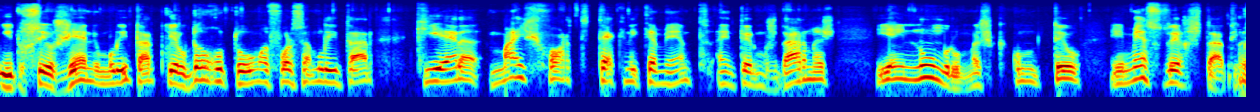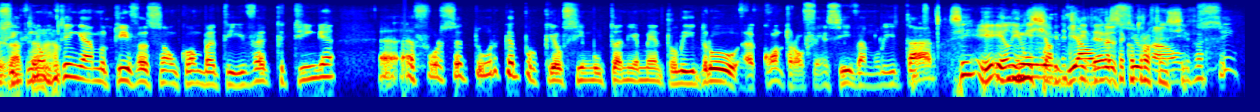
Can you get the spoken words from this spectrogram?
e do seu gênio militar, porque ele derrotou uma força militar que era mais forte tecnicamente em termos de armas e em número, mas que cometeu imensos erros táticos Exatamente. e que não tinha a motivação combativa que tinha a, a força turca, porque ele simultaneamente liderou a contraofensiva militar. Sim, ele inicialmente lidera essa contraofensiva. Sim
